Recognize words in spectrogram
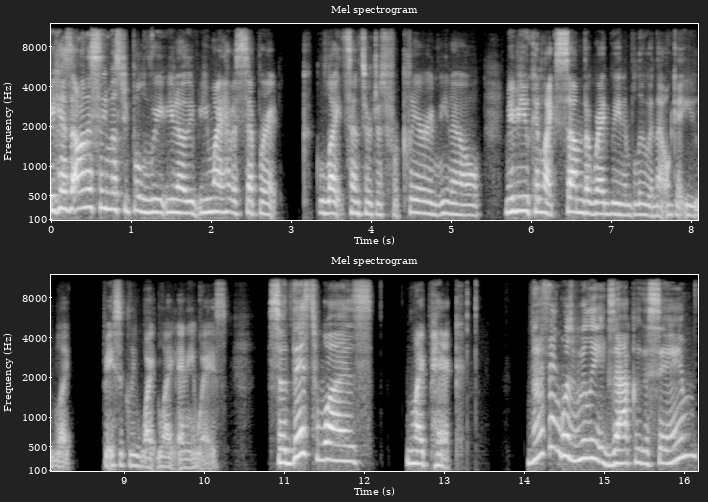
Because honestly, most people, you know, you might have a separate light sensor just for clear, and you know, maybe you can like sum the red, green, and blue, and that will get you like basically white light, anyways. So this was my pick. Nothing was really exactly the same,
